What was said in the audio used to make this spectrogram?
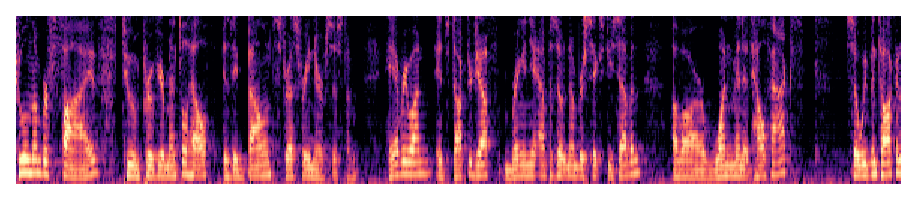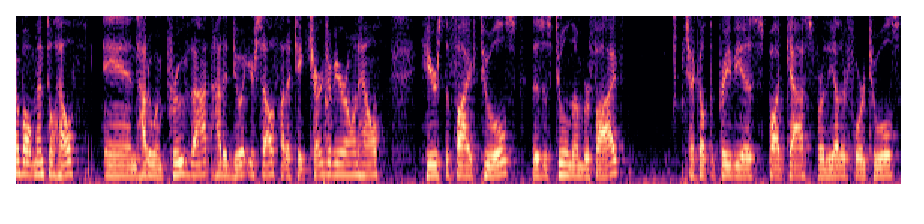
tool number five to improve your mental health is a balanced, stress free nerve system. Hey everyone, it's Dr. Jeff bringing you episode number 67 of our one minute health hacks. So, we've been talking about mental health and how to improve that, how to do it yourself, how to take charge of your own health. Here's the five tools. This is tool number five. Check out the previous podcast for the other four tools.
